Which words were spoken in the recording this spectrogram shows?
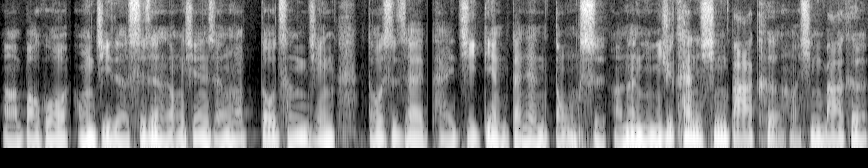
啊，包括宏基的施正荣先生哈，都曾经都是在台积电担任董事啊。那你你去看星巴克哈，星巴克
